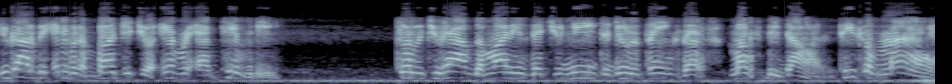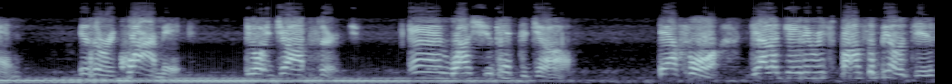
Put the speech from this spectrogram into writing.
You got to be able to budget your every activity so that you have the monies that you need to do the things that must be done. Peace of mind is a requirement during job search and once you get the job. Therefore, delegating responsibilities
